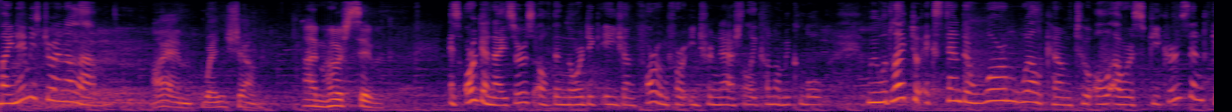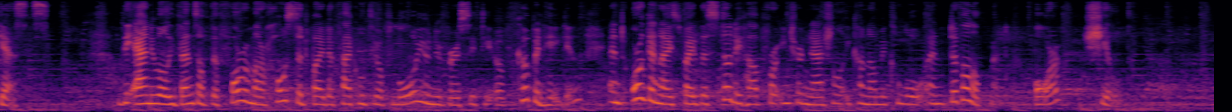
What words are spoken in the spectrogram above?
My name is Joanna Lam. I am Wen Xiang. I'm Hirsch Sevik. As organizers of the Nordic Asian Forum for International Economic Law, we would like to extend a warm welcome to all our speakers and guests. The annual events of the forum are hosted by the Faculty of Law, University of Copenhagen, and organized by the Study Hub for International Economic Law and Development, or SHIELD.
